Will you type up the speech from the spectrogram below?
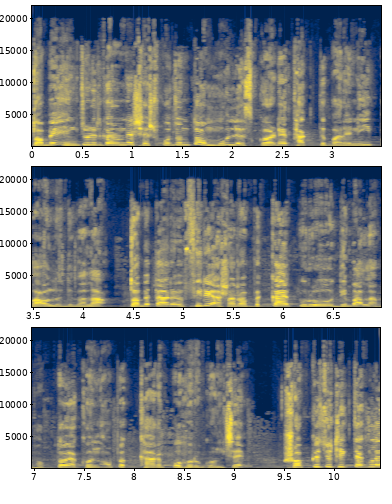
তবে ইঞ্জুরির কারণে শেষ পর্যন্ত মূল স্কোয়াডে থাকতে পারেনি পাওলো দিবালা। তবে তার ফিরে আসার অপেক্ষায় পুরো দিবালা ভক্ত এখন অপেক্ষার পোহর গুনছে। সবকিছু ঠিক থাকলে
